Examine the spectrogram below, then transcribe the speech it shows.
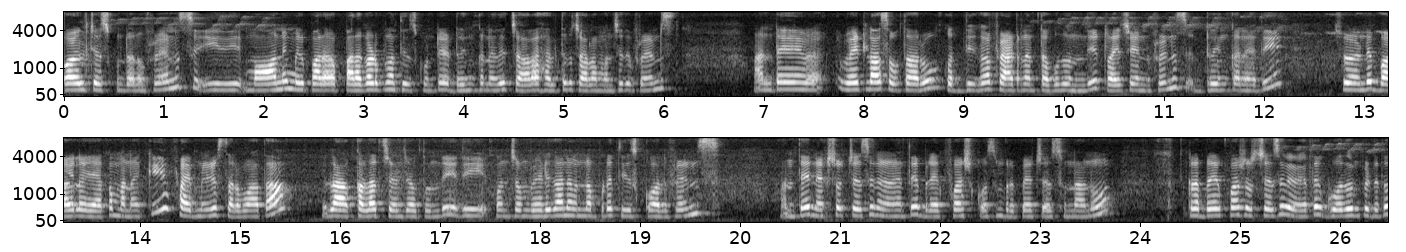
బాయిల్ చేసుకుంటాను ఫ్రెండ్స్. ఇది మార్నింగ్ మీరు పర పరగడుపున తీసుకుంటే డ్రింక్ అనేది చాలా హెల్త్కి చాలా మంచిది ఫ్రెండ్స్. అంటే వెయిట్ లాస్ అవుతారు. కొద్దిగా ఫ్యాట్ అనేది తగ్గుతుంది. ట్రై చేయండి ఫ్రెండ్స్. డ్రింక్ అనేది చూడండి బాయిల్ అయ్యాక మనకి ఫైవ్ మినిట్స్ తర్వాత ఇలా కలర్ చేంజ్ అవుతుంది. ఇది కొంచెం వేడిగానే ఉన్నప్పుడే తీసుకోవాలి ఫ్రెండ్స్ అంతే నెక్స్ట్ వచ్చేసి నేనైతే బ్రేక్ఫాస్ట్ కోసం ప్రిపేర్ చేస్తున్నాను. ఇక్కడ బ్రేక్ఫాస్ట్ వచ్చేసి నేనైతే గోధుమ పిండితో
